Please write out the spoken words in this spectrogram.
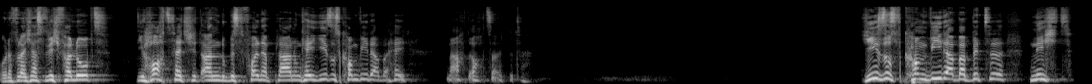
Oder vielleicht hast du dich verlobt, die Hochzeit steht an, du bist voll in der Planung. Hey, Jesus, komm wieder, aber hey, nach der Hochzeit bitte. Jesus, komm wieder, aber bitte nicht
